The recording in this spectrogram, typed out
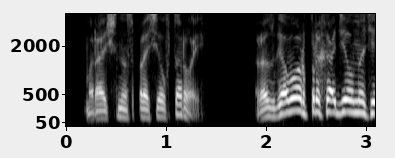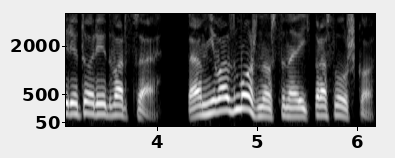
— мрачно спросил второй. «Разговор проходил на территории дворца. Там невозможно установить прослушку».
